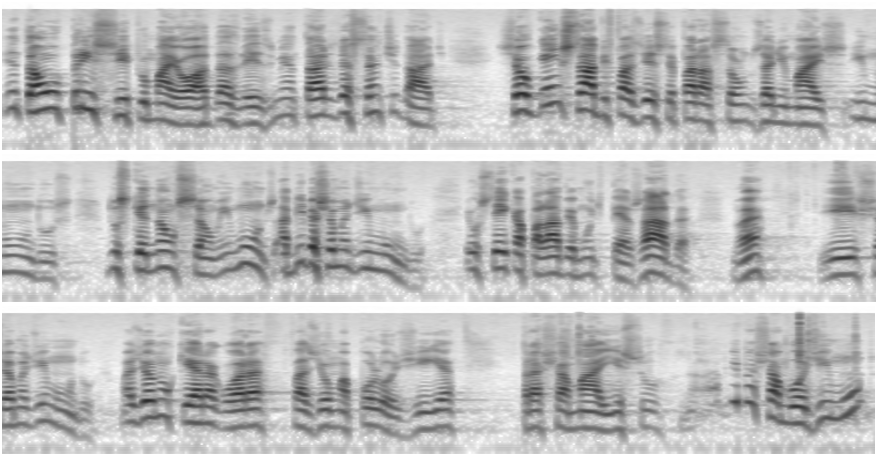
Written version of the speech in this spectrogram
Então, o princípio maior das leis alimentares é santidade. Se alguém sabe fazer separação dos animais imundos dos que não são imundos, a Bíblia chama de imundo. Eu sei que a palavra é muito pesada, não é? E chama de imundo. Mas eu não quero agora fazer uma apologia para chamar isso. A Bíblia chamou de imundo,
